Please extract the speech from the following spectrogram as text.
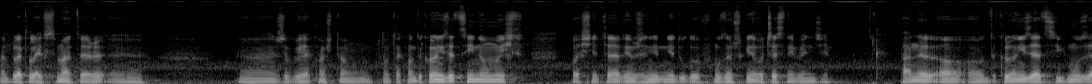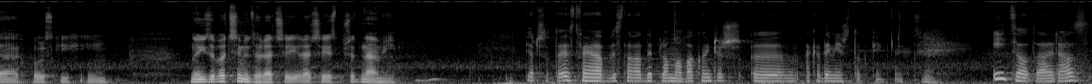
na Black Lives Matter, y, y, żeby jakąś tą, tą taką dekolonizacyjną myśl właśnie teraz wiem, że nie- niedługo w Muzeum Sztuki Nowoczesnej będzie panel o, o dekolonizacji w muzeach polskich i no i zobaczymy, to raczej, raczej jest przed nami. Piotrze, to jest twoja wystawa dyplomowa, kończysz y, Akademię Sztuk Pięknych. Tak. I co teraz?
